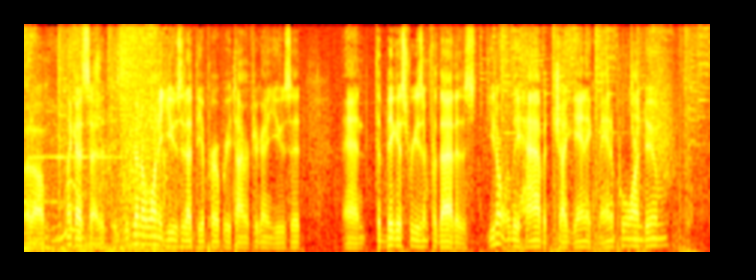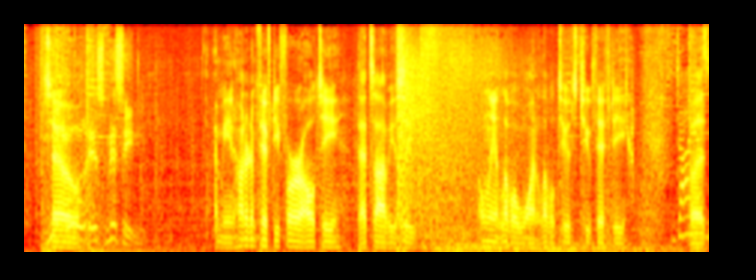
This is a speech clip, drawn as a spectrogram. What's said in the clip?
But, um, like I said, it, it, you're going to want to use it at the appropriate time if you're going to use it. And the biggest reason for that is you don't really have a gigantic mana pool on Doom. So, I mean, 150 for our ulti, that's obviously only at level 1. Level 2, it's 250. But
